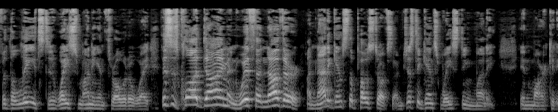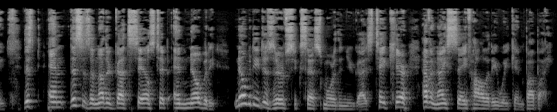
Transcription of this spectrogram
for the leads to waste money and throw it away. This is Claude Diamond with another. I'm not against the post office. I'm just against wasting money in marketing. This and this is another GUTS sales tip and nobody nobody deserves success more than you guys. Take care. Have a nice safe holiday weekend. Bye-bye.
